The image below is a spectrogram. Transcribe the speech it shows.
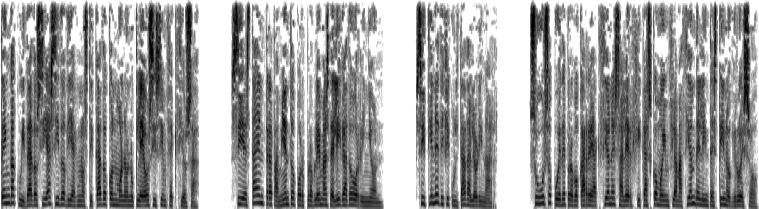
Tenga cuidado si ha sido diagnosticado con mononucleosis infecciosa. Si está en tratamiento por problemas del hígado o riñón. Si tiene dificultad al orinar. Su uso puede provocar reacciones alérgicas como inflamación del intestino grueso.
